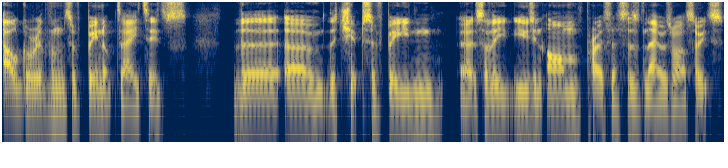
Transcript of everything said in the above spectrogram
algorithms have been updated. The um the chips have been uh, so they're using ARM processors now as well. So it's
